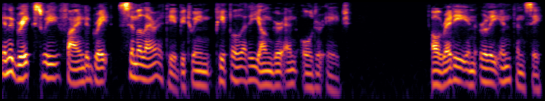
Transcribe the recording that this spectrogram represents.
In the Greeks, we find a great similarity between people at a younger and older age. Already in early infancy,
